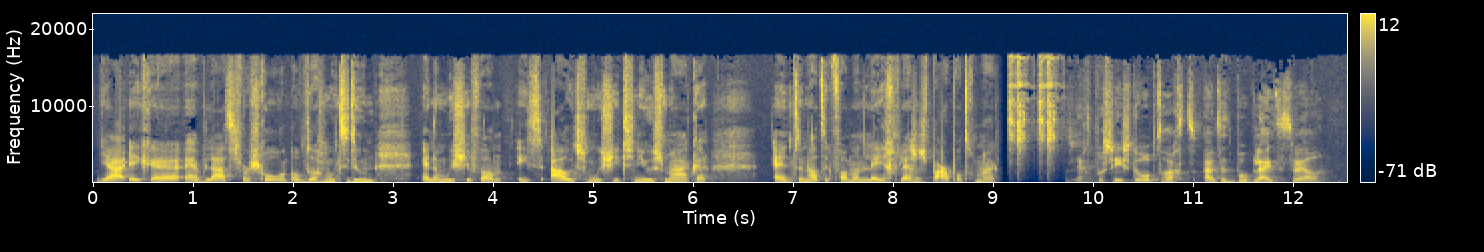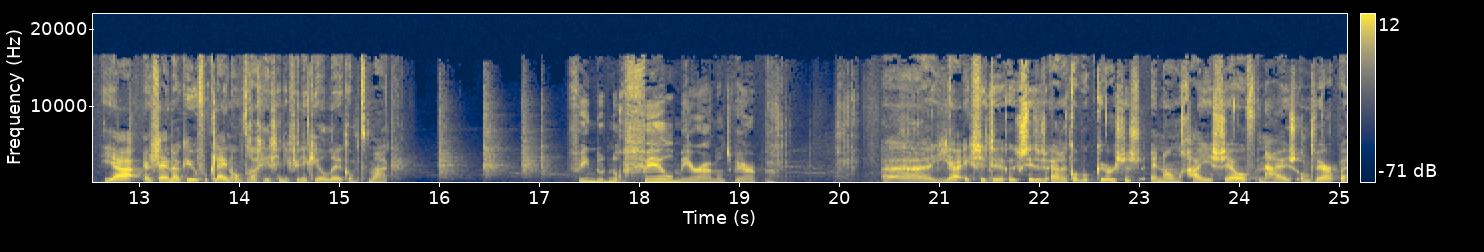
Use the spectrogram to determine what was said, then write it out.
Ja, ik eh, heb laatst voor school een opdracht moeten doen. En dan moest je van iets ouds moest je iets nieuws maken. En toen had ik van een lege fles een spaarpot gemaakt. Dat is echt precies de opdracht uit het boek, lijkt het wel. Ja, er zijn ook heel veel kleine opdrachtjes en die vind ik heel leuk om te maken. Fien doet nog veel meer aan ontwerpen. Uh, ja, ik zit, ik zit dus eigenlijk op een cursus en dan ga je zelf een huis ontwerpen.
